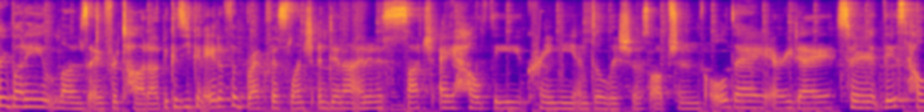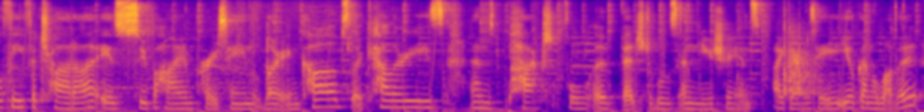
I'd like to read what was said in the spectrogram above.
Everybody loves a frittata because you can eat it for breakfast, lunch and dinner and it is such a healthy, creamy and delicious option for all day, every day. So this healthy frittata is super high in protein, low in carbs, low calories and packed full of vegetables and nutrients. I guarantee you're gonna love it.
